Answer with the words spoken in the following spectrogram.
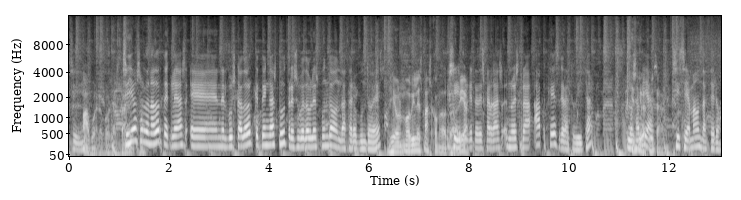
Sí. Ah, bueno, pues ya está. Si llevas ordenador, tecleas en el buscador que tengas tú www.ondacero.es. Si un móvil es más cómodo Sí, todavía. porque te descargas nuestra app que es gratuita. ¿Lo Es sabías? gratuita. Sí, se llama Onda Cero.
